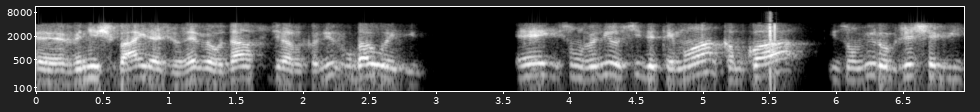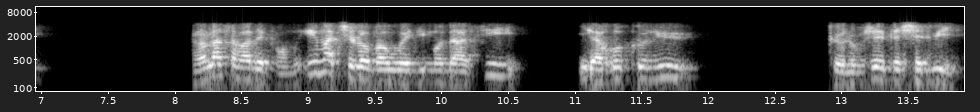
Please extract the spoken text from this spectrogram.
euh, Venishba, il a juré, Veodar, il a reconnu, Uba ou. Et ils sont venus aussi des témoins, comme quoi ils ont vu l'objet chez lui. Alors là, ça va dépendre. Si il a reconnu que l'objet était chez lui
